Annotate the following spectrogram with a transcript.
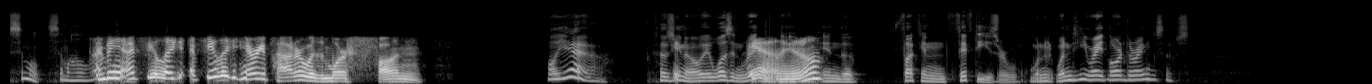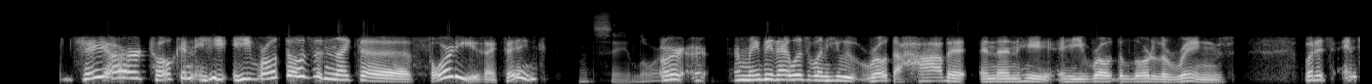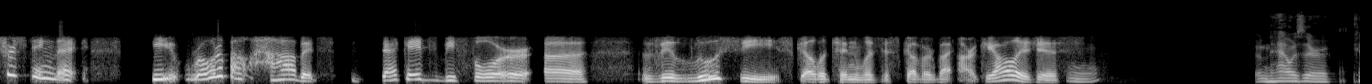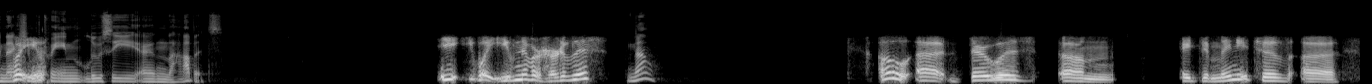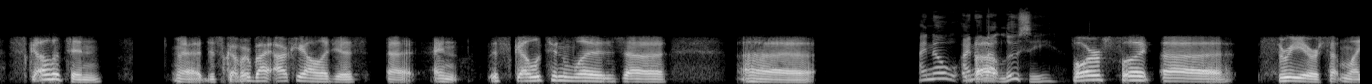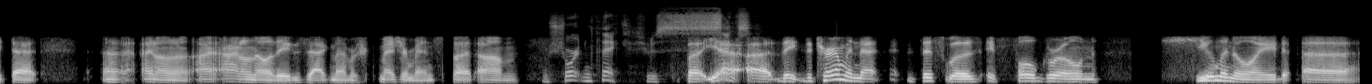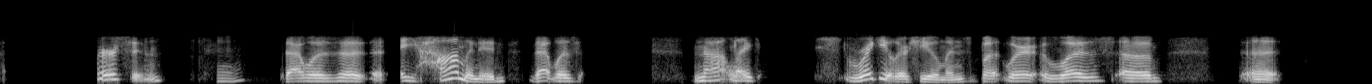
Similar. Similar. I mean, I feel like I feel like Harry Potter was more fun. Well, yeah, because you know it wasn't written Yeah, you in, know? in the fucking fifties or when. When did he write Lord of the Rings? It was- J.R. Tolkien, he he wrote those in like the 40s, I think. Let's see, Lord. or, or or maybe that was when he wrote The Hobbit and then he he wrote The Lord of the Rings. But it's interesting that he wrote about hobbits decades before uh the Lucy skeleton was discovered by archaeologists. Mhm. And how is there a connection Wait, between Lucy and the hobbits? You, you've never heard of this? No. Oh, uh, there was um, a diminutive uh, skeleton uh, discovered by archaeologists, uh, and the skeleton was uh, uh, I know. I know About- about Lucy. four foot uh, three or something like that. Uh, I don't know. I, I don't know the exact measure, measurements, but um, Short and thick. She was. but yeah, uh, they determined that this was a full-grown humanoid uh, person Mhm. that was a, a hominid that was not like regular humans, but where it was um uh,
